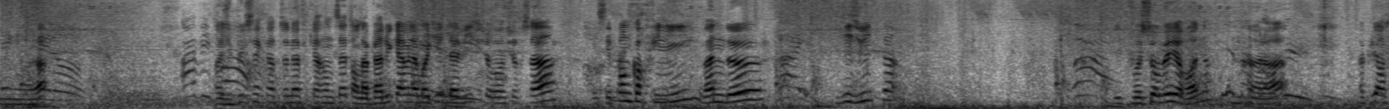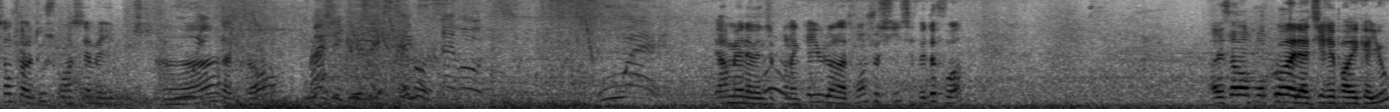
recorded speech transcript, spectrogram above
Voilà. J'ai plus que 59, 47. On a perdu quand même la moitié de la vie sur, sur ça. Et c'est pas encore fini. 22, 18. Il faut sauver Ron. Voilà. Appuyez ensemble sur la touche pour lancer la Magicus. Ah, d'accord. Magicus Extremos. Ouais. Hermione vient de se prendre un caillou dans la tronche aussi, ça fait deux fois. Allez savoir pourquoi elle est attirée par les cailloux?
